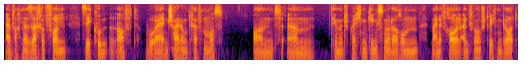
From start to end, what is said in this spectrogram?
einfach eine Sache von Sekunden oft, wo er Entscheidungen treffen muss. Und ähm, dementsprechend ging es nur darum, meine Frau in Anführungsstrichen dort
